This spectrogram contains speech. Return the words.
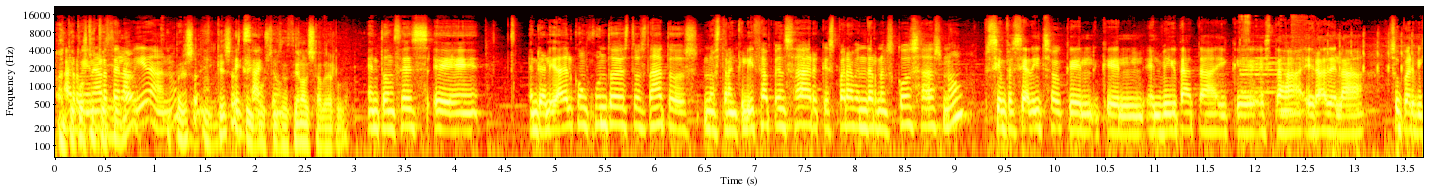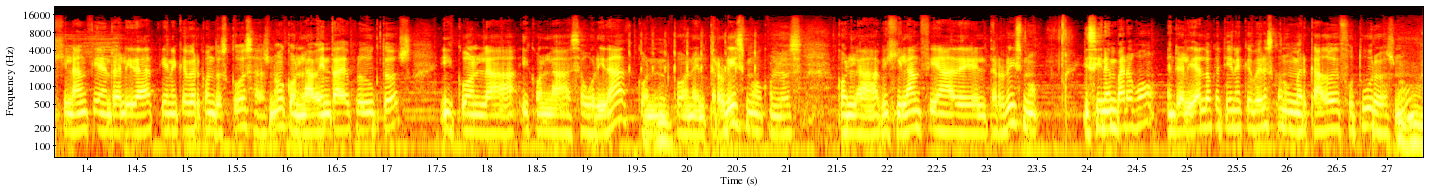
arruinarte la vida. ¿no? Pero eso- ¿Y qué es Exacto. anticonstitucional saberlo? Entonces, eh, en realidad el conjunto de estos datos nos tranquiliza pensar que es para vendernos cosas, ¿no? Siempre se ha dicho que el, que el- el Big Data y que esta era de la supervigilancia en realidad tiene que ver con dos cosas, ¿no? Con la venta de productos y con la, y con la seguridad, con, con el terrorismo, con, los, con la vigilancia del terrorismo. Y sin embargo, en realidad lo que tiene que ver es con un mercado de futuros, ¿no?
